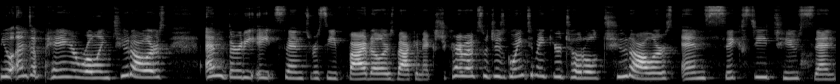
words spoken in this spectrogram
You'll end up paying a rolling $2.38, receive $5 back in extra care bucks, which is going to make your total $2.62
